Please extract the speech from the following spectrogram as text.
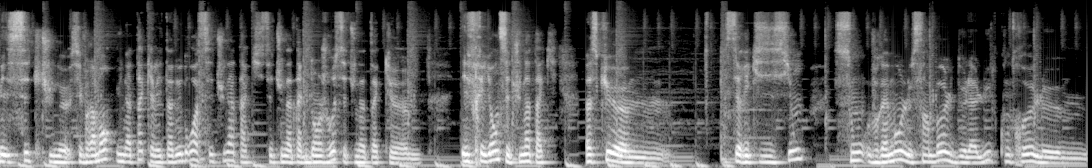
Mais c'est une, c'est vraiment une attaque à l'état de droit. C'est une attaque. C'est une attaque dangereuse. C'est une attaque euh, effrayante. C'est une attaque parce que euh, ces réquisitions sont vraiment le symbole de la lutte contre le.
